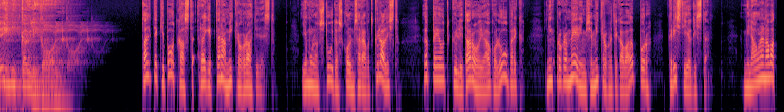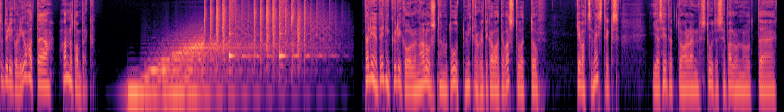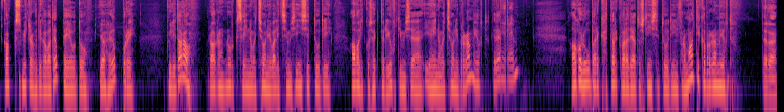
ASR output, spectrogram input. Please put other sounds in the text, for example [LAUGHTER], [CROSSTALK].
Tehnikaülikool. TalTechi podcast räägib täna mikrokraadidest ja mul on stuudios kolm säravat külalist, õppejõud Külli Taro ja Ago Luuberg ning programmeerimise mikrokraadikava õppur Kristi Jõgiste. mina olen avatud ülikooli juhataja Hanno Tomberg. Tallinna Tehnikaülikool on alustanud uut mikrokraadikavade vastuvõttu kevadsemestriks ja seetõttu olen stuudiosse palunud äh, kaks mikrokraadikavade õppejõudu ja ühe õppuri, Külli Taro, Ragnar Nurkse Innovatsiooni Valitsemise Instituudi avaliku sektori juhtimise ja innovatsiooni programmijuht, tere! tere! Ago Luuberg, Tarkvarateaduste Instituudi informaatika programmijuht. tere!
